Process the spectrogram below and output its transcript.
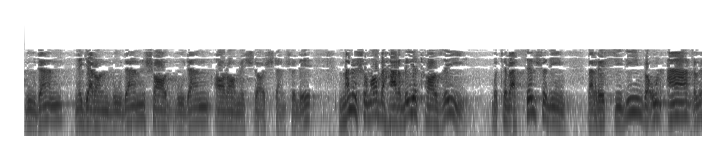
بودن نگران بودن شاد بودن آرامش داشتن شده من و شما به حربه تازه‌ای متوسل شدیم و رسیدیم به اون عقل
